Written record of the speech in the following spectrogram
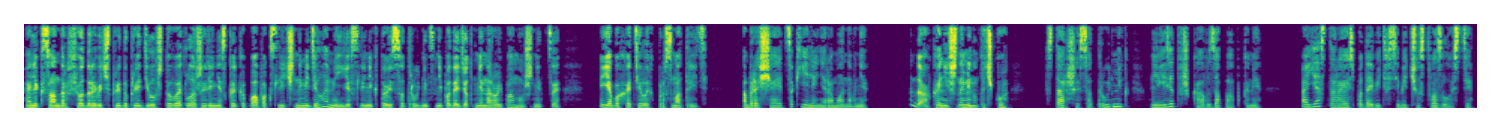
Александр Федорович предупредил, что вы отложили несколько папок с личными делами, если никто из сотрудниц не подойдет мне на роль помощницы. Я бы хотел их просмотреть. Обращается к Елене Романовне. Да, конечно, минуточку. Старший сотрудник лезет в шкаф за папками, а я стараюсь подавить в себе чувство злости.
